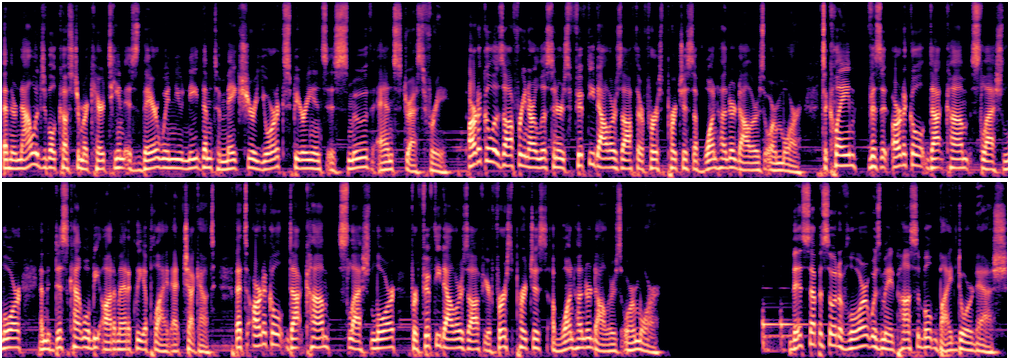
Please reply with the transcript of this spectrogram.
And their knowledgeable customer care team is there when you need them to make sure your experience is smooth and stress free. Article is offering our listeners $50 off their first purchase of $100 or more. To claim, visit article.com slash lore and the discount will be automatically applied at checkout. That's article.com slash lore for $50 off your first purchase of $100 or more. This episode of Lore was made possible by DoorDash.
